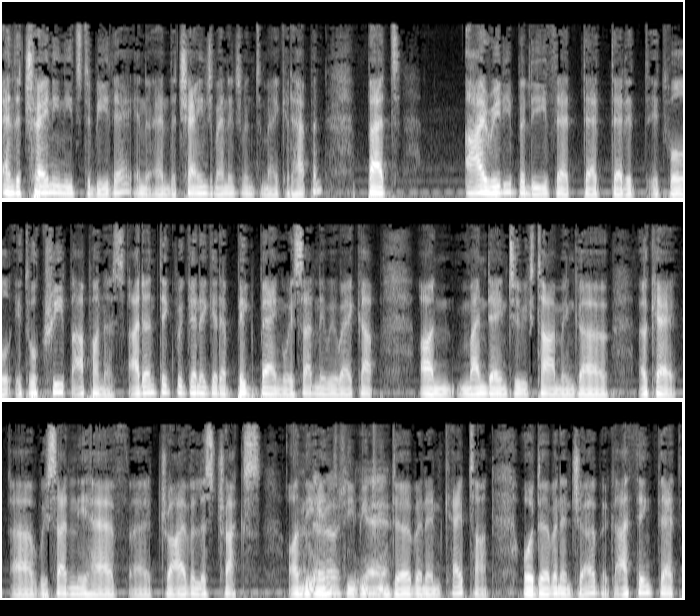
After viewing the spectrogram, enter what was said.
and the training needs to be there and, and the change management to make it happen. But I really believe that that that it, it will it will creep up on us. I don't think we're going to get a big bang where suddenly we wake up on Monday in two weeks' time and go, okay, uh, we suddenly have uh, driverless trucks on, the, the road, N3 between yeah. Durban and Cape Town or Durban and Joburg. I think that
